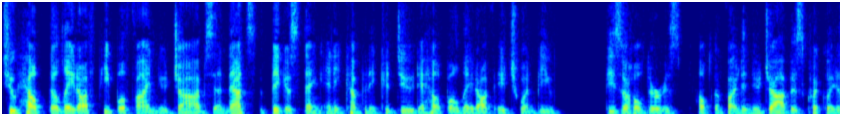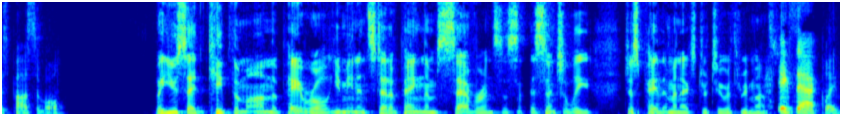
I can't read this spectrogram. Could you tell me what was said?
to help the laid off people find new jobs. And that's the biggest thing any company could do to help a laid off H 1B visa holder is help them find a new job as quickly as possible. But you said keep them on the payroll. You mean instead of paying them severance, essentially just pay them an extra two or three months? Exactly,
